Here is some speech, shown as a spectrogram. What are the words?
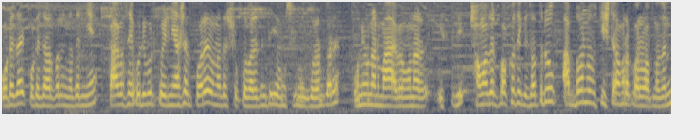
কোর্টে যায় কোর্টে যাওয়ার পরে ওনাদের নিয়ে কাগজ এফিডেভিট করে নিয়ে আসার পরে ওনাদের শুক্রবারের দিন থেকে মুসলিম গ্রহণ করে। উনি ওনার মা এবং ওনার স্ত্রী। সমাজের পক্ষ থেকে যতটুকু আহ্বান ও চেষ্টা আমরা করব আপনার জন্য।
